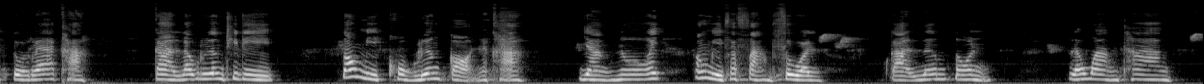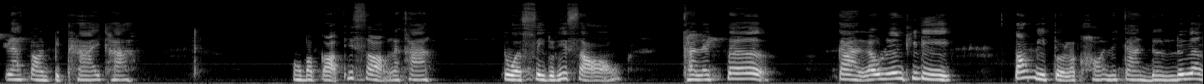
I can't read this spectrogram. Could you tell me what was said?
S ตัวแรกค่ะ การเล่าเรื่องที่ดี ต้องมีโครงเรื่องก่อนนะคะ อย่างน้อยต้องมีสักสามส่วน การเริ่มต้น ระหว่างทางและตอนปิดท้ายค่ะ องค์ประกอบที่2นะคะ ตัว C ตัวที่2 character การเล่าเรื่องที่ดี ต้องมีตัวละครในการเดินเรื่อง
